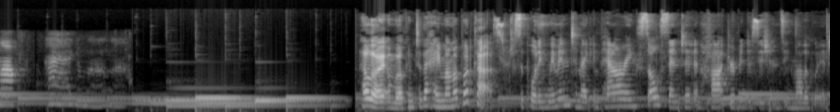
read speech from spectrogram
Mama. Hi, Mama. Hello, and welcome to the Hey Mama podcast. supporting women to make empowering, soul centered, and heart driven decisions in motherhood.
